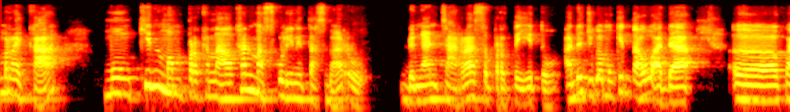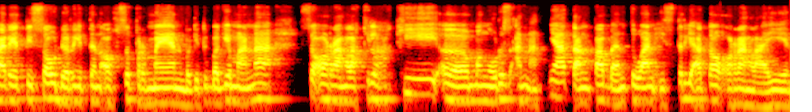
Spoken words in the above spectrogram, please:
mereka mungkin memperkenalkan maskulinitas baru dengan cara seperti itu. Anda juga mungkin tahu ada uh, variety show The Return of Superman begitu bagaimana seorang laki-laki uh, mengurus anaknya tanpa bantuan istri atau orang lain.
